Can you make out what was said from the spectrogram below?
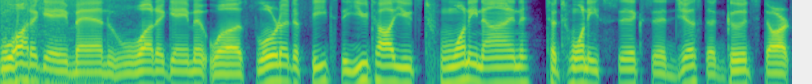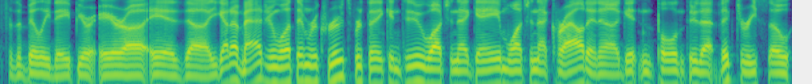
What a game, man. What a game it was. Florida defeats the Utah Utes 29 to 26 and just a good start for the Billy Napier era. And uh, you got to imagine what them recruits were thinking too, watching that game, watching that crowd, and uh, getting pulling through that victory. So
